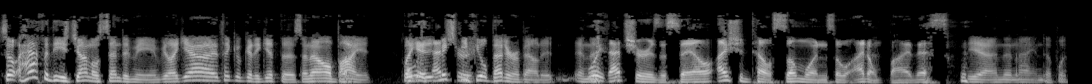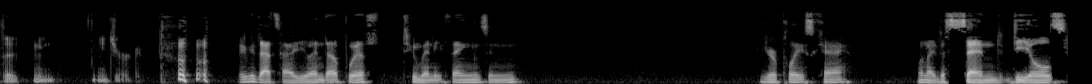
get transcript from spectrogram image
So half of these John will send to me and be like, "Yeah, I think I'm going to get this," and then I'll buy it. Like Boy, it that makes me feel better about it. And Boy, then, that sure is a sale. I should tell someone so I don't buy this. yeah, and then I end up with it. You, you jerk. Maybe that's how you end up with too many things in your place, Kay. When I just send deals.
